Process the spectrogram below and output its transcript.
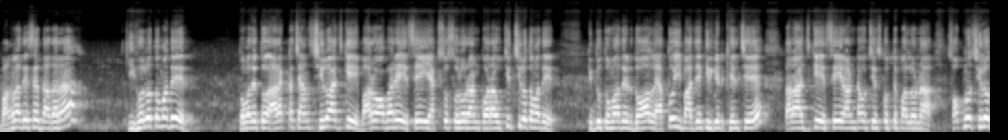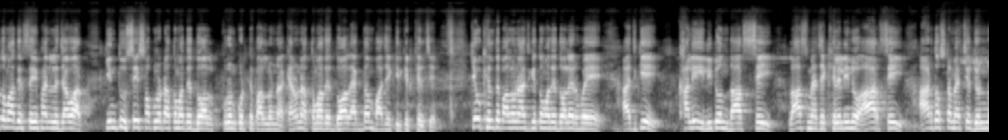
বাংলাদেশের দাদারা, কি হলো তোমাদের? তোমাদের তো আর একটা চান্স ছিল আজকে, বারো ওভারে সেই একশো ষোলো রান করা উচিত ছিল তোমাদের। কিন্তু তোমাদের দল এতই বাজে ক্রিকেট খেলছে, তারা আজকে সেই রানটাও চেস করতে পারল না। স্বপ্ন ছিল তোমাদের সেমিফাইনালে যাওয়ার, কিন্তু সেই স্বপ্নটা তোমাদের দল পূরণ করতে পারল না। কেননা তোমাদের দল একদম বাজে ক্রিকেট খেলছে। কেউ খেলতে পারল না আজকে তোমাদের দলের হয়ে। আজকে খালি লিটন দাস সেই লাস্ট ম্যাচে খেলে নিল, আর সেই আট দশটা ম্যাচের জন্য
